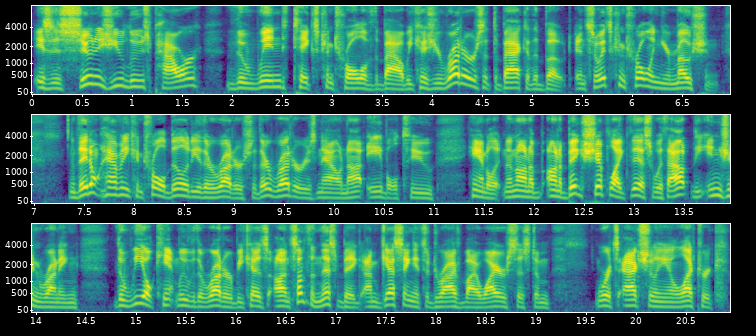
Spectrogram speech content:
is as soon as you lose power, the wind takes control of the bow because your rudder is at the back of the boat, and so it's controlling your motion. They don't have any controllability of their rudder, so their rudder is now not able to handle it. And on a on a big ship like this, without the engine running, the wheel can't move the rudder because on something this big, I'm guessing it's a drive-by-wire system where it's actually an electric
